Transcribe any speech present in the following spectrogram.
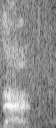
them!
